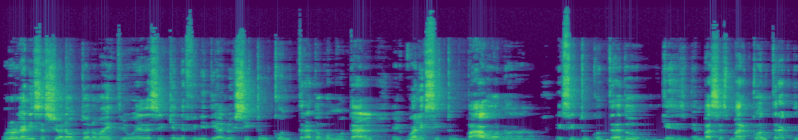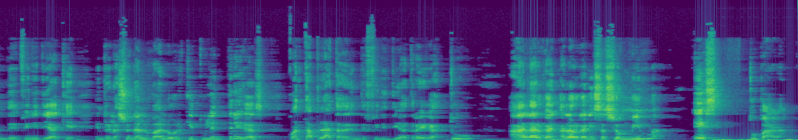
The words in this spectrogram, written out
Una organización autónoma distribuida. Es decir, que en definitiva no existe un contrato como tal, el cual existe un pago. No, no, no. Existe un contrato que es en base a smart contract, en definitiva que en relación al valor que tú le entregas, cuánta plata en definitiva traigas tú a la, a la organización misma, es tu paga.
